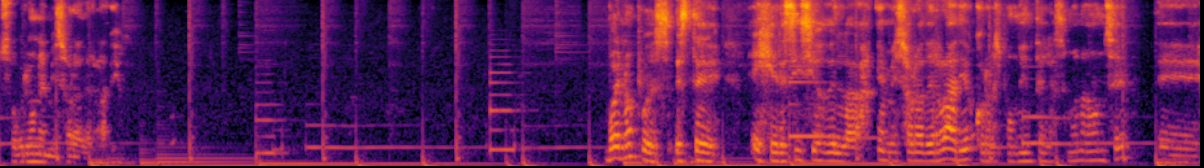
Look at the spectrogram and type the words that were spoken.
sobre una emisora de radio. Bueno, pues este ejercicio de la emisora de radio correspondiente a la semana 11 eh,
